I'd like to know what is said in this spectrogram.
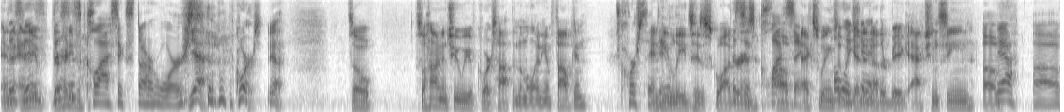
And This and is they're this is to- classic Star Wars. yeah, of course, yeah. So, so Han and Chewie, of course, hop in the Millennium Falcon of course they and do. he leads his squadron This is of. X-wings, and we get shit. another big action scene of Yeah. uh,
